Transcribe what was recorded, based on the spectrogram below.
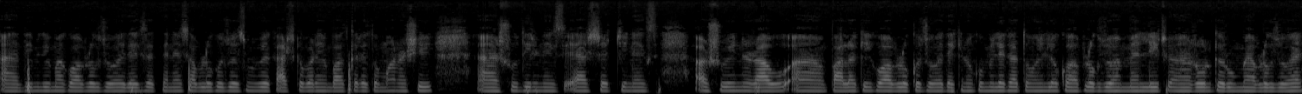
दिम, दिमा को आप लोग जो है देख सकते हैं। सब लोग को जो इस मूवी कास्ट के बारे में बात करें तो Mansi Sudhir next S Shetty next Ashwin Rao Palaki को आप लोग को जो है देखने को मिलेगा। तो इन लोग को आप लोग जो है मेन लीड रोल के रूम में आप लोग जो है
